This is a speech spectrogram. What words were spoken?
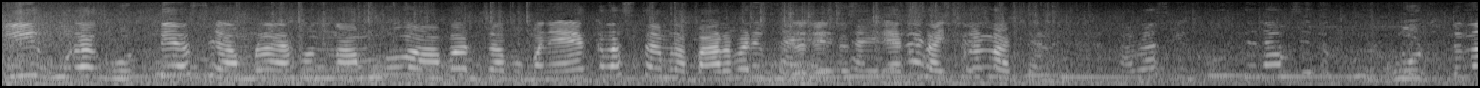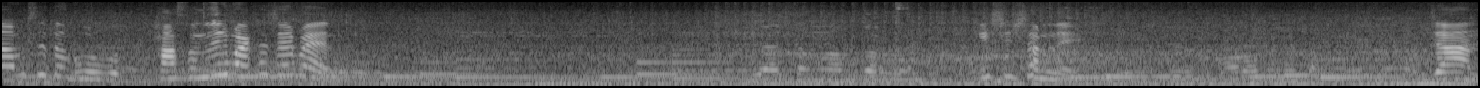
কি ঘুরা ঘুরতে আছে আমরা এখন নামবো আবার যাব। মানে এক রাস্তায় আমরা বারবারই ঘুরে যেতেছি এক সাইকেলে রাখেন ঘুরতে নামছি তো ঘুরবো। হাসানজির মাঠে যাবেন? কিসের সামনে? যান।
